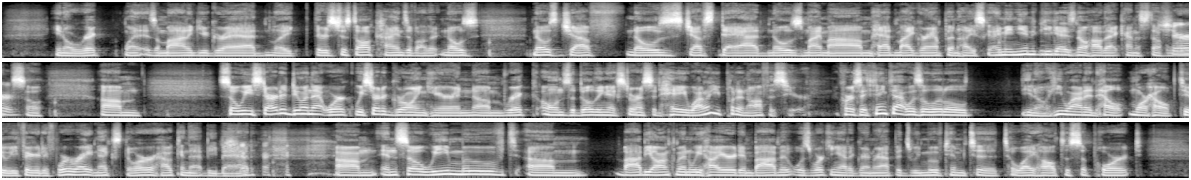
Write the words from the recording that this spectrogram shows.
You know, Rick went is a Montague grad. Like, there's just all kinds of other knows knows Jeff, knows Jeff's dad, knows my mom, had my grandpa in high school. I mean, you you guys know how that kind of stuff Sure. works. So. um, So we started doing that work. We started growing here, and um, Rick owns the building next door and said, "Hey, why don't you put an office here?" Of course, I think that was a little you know, he wanted help, more help too. He figured if we're right next door, how can that be bad? Sure. Um, and so we moved um, Bob Yonkman. We hired, and Bob was working out of Grand Rapids. We moved him to to Whitehall to support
